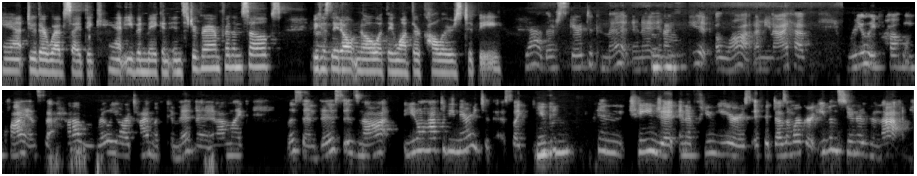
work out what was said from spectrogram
can't do their website, they can't even make an Instagram for themselves because they don't know what they want their colors to be yeah they're scared to commit and it, mm-hmm. and i mm-hmm. see it a lot i mean i have really problem clients that have a really hard time with commitment and i'm like listen this is not you don't have to be married to this like you mm-hmm. can can change it in a few years if it doesn't work or even sooner than that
